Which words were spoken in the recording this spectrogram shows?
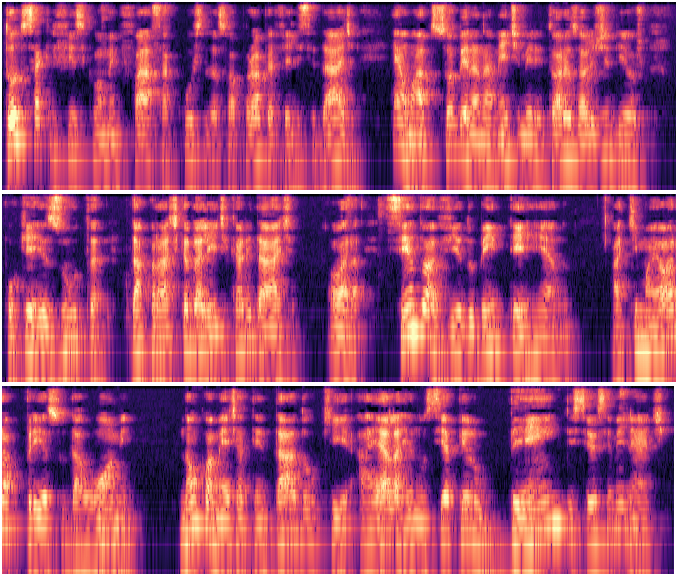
Todo sacrifício que o homem faça à custa da sua própria felicidade é um ato soberanamente meritório aos olhos de Deus, porque resulta da prática da lei de caridade. Ora, sendo a vida o bem terreno a que maior apreço dá o homem, não comete atentado o que a ela renuncia pelo bem de seu semelhante,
